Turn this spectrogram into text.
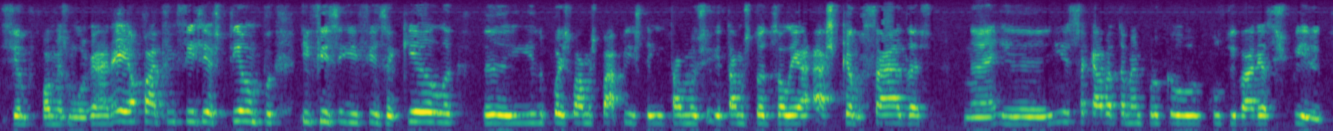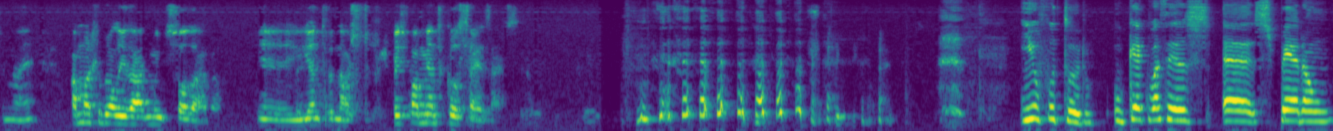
sempre para o mesmo lugar. Ei, opá, fiz este tempo e fiz, e fiz aquilo, eh, e depois vamos para a pista e estamos, e estamos todos ali às cabeçadas, não é? e, isso acaba também por cul- cultivar esse espírito. Não é? Há uma rivalidade muito saudável eh, entre nós, principalmente com o César. e o futuro? O que é que vocês eh, esperam,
